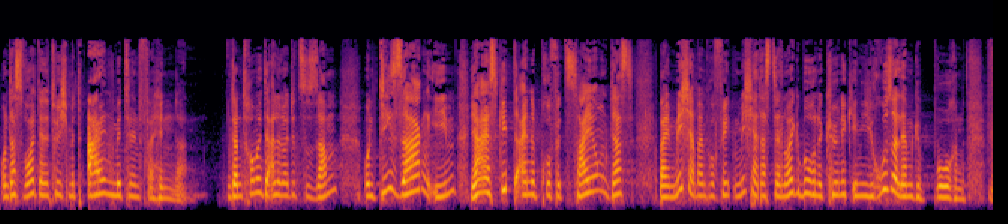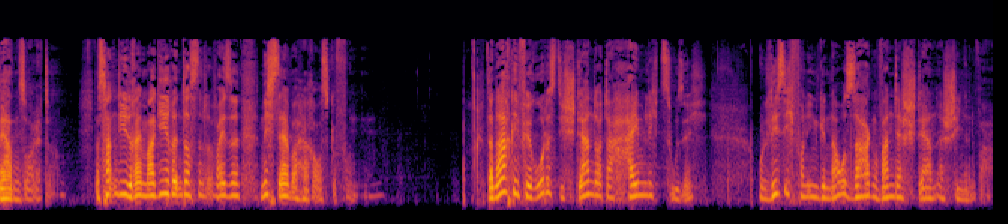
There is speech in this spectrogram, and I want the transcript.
Und das wollte er natürlich mit allen Mitteln verhindern. Und dann trommelt er alle Leute zusammen und die sagen ihm, ja, es gibt eine Prophezeiung, dass bei Micha, beim Propheten Micha, dass der neugeborene König in Jerusalem geboren werden sollte. Das hatten die drei Magiere interessanterweise nicht selber herausgefunden. Danach rief Herodes die Sterndeuter heimlich zu sich und ließ sich von ihnen genau sagen, wann der Stern erschienen war.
